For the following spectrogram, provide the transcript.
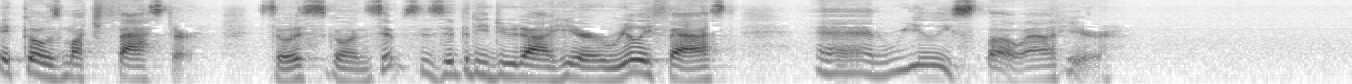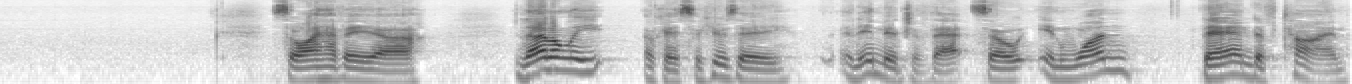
it goes much faster. So is going zip, zippity doo dah here really fast and really slow out here. So I have a, uh, not only, okay, so here's a, an image of that. So in one band of time,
